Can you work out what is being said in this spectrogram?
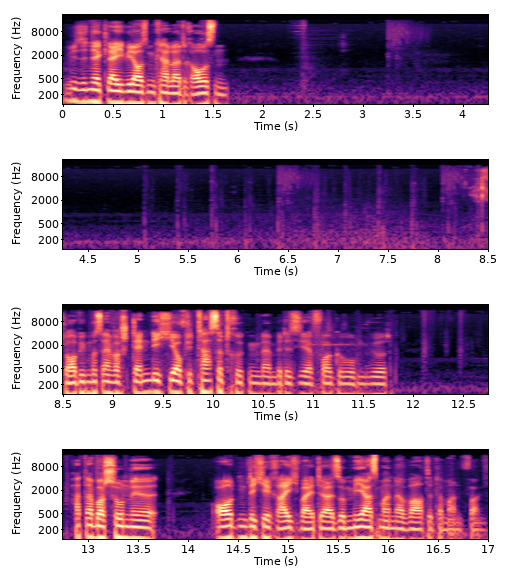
Wir sind ja gleich wieder aus dem Keller draußen. Ich glaube, ich muss einfach ständig hier auf die Taste drücken, damit es hier hervorgehoben wird. Hat aber schon eine ordentliche Reichweite, also mehr als man erwartet am Anfang.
